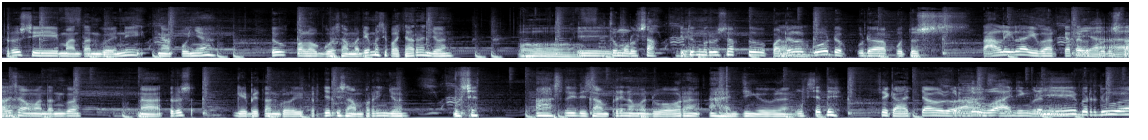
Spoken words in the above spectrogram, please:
terus si mantan gue ini ngakunya tuh kalau gue sama dia masih pacaran John. Oh Iya. itu merusak. Itu merusak tuh. Padahal Ah. gue udah udah putus tali lah ibarat kata Iya, putus tali sama mantan gue nah terus gebetan gue lagi kerja disamperin John. Buset asli disamperin sama dua orang. Anjing gue bilang Buset deh si kacau loh Berdua asli. anjing berani. iya berdua.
